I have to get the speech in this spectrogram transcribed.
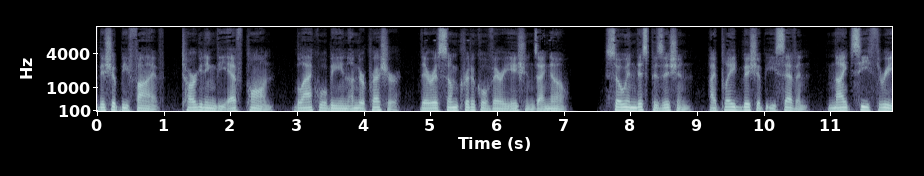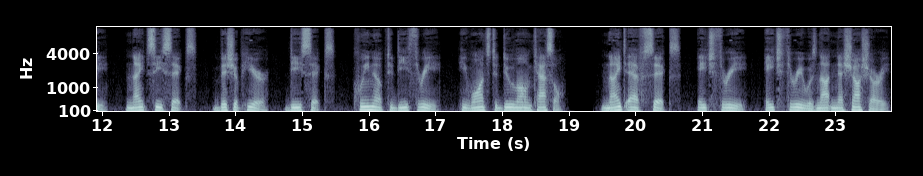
bishop b5, targeting the f-pawn, black will be in under pressure, there is some critical variations I know. So in this position, I played bishop e7, knight c3, knight c6, bishop here, d6, Queen up to d3, he wants to do long castle. Knight f6, h3, h3 was not necessary,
